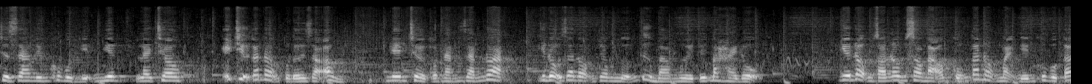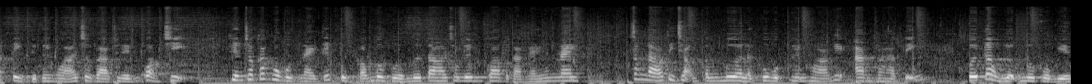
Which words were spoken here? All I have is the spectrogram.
trở sang đến khu vực Điện Biên, Lai Châu, ít chịu tác động của đới gió ẩm nên trời có nắng gián đoạn, nhiệt độ dao động trong ngưỡng từ 30 tới 32 độ. nhiễu động gió đông sau bão cũng tác động mạnh đến khu vực các tỉnh từ Thanh Hóa trở vào cho đến Quảng Trị, khiến cho các khu vực này tiếp tục có mưa vừa mưa to trong đêm qua và cả ngày hôm nay. Trong đó thì trọng tâm mưa là khu vực Thanh Hóa, Nghệ An và Hà Tĩnh, với tổng lượng mưa phổ biến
